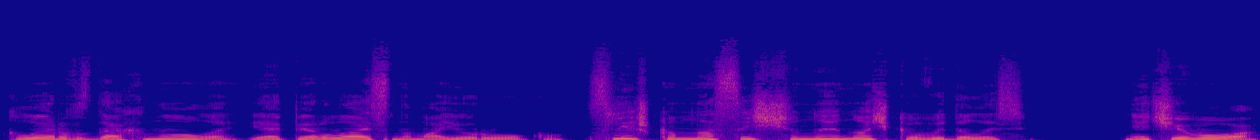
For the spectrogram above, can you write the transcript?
Клэр вздохнула и оперлась на мою руку. «Слишком насыщенная ночка выдалась». «Ничего,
